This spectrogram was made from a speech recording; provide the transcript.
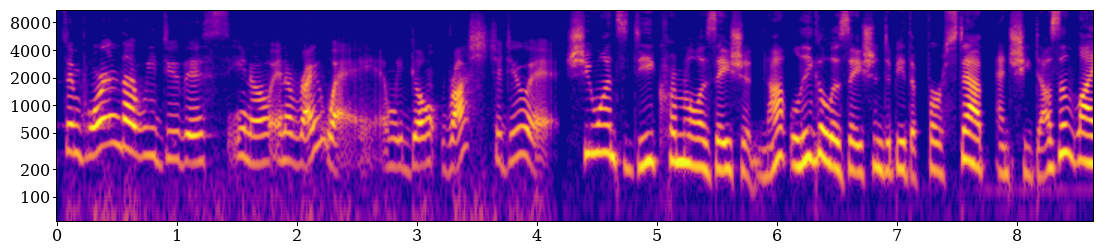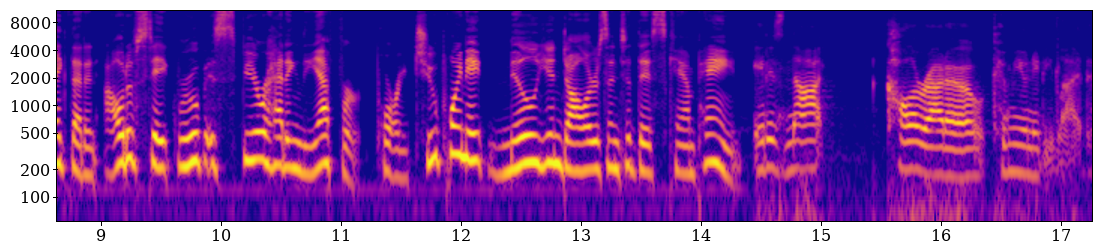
It's important that we do this, you know, in a right way and we don't rush to do it. She wants decriminalization, not legalization, to be the first step, and she doesn't like that an out of state group is spearheading the effort, pouring $2.8 million into this campaign. It is not Colorado community led.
